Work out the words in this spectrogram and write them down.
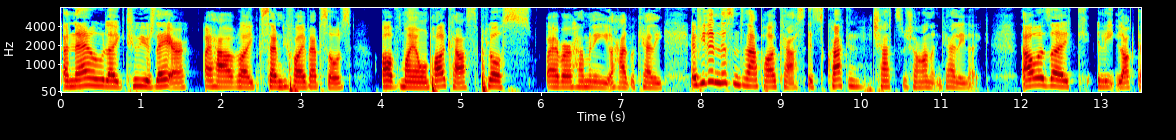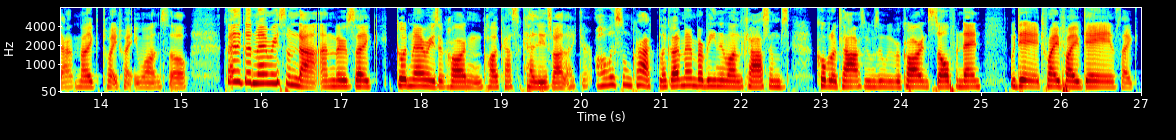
and now like two years later, I have like seventy five episodes of my own podcast, plus whatever how many I had with Kelly. If you didn't listen to that podcast, it's cracking chats with Sean and Kelly. Like that was like elite lockdown, like twenty twenty one. So kind of good memories from that. And there's like good memories recording podcasts with Kelly as well. Like there's always some crack. Like I remember being in one of the classrooms, a couple of classrooms, and we recording stuff, and then we did twenty five days. Like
